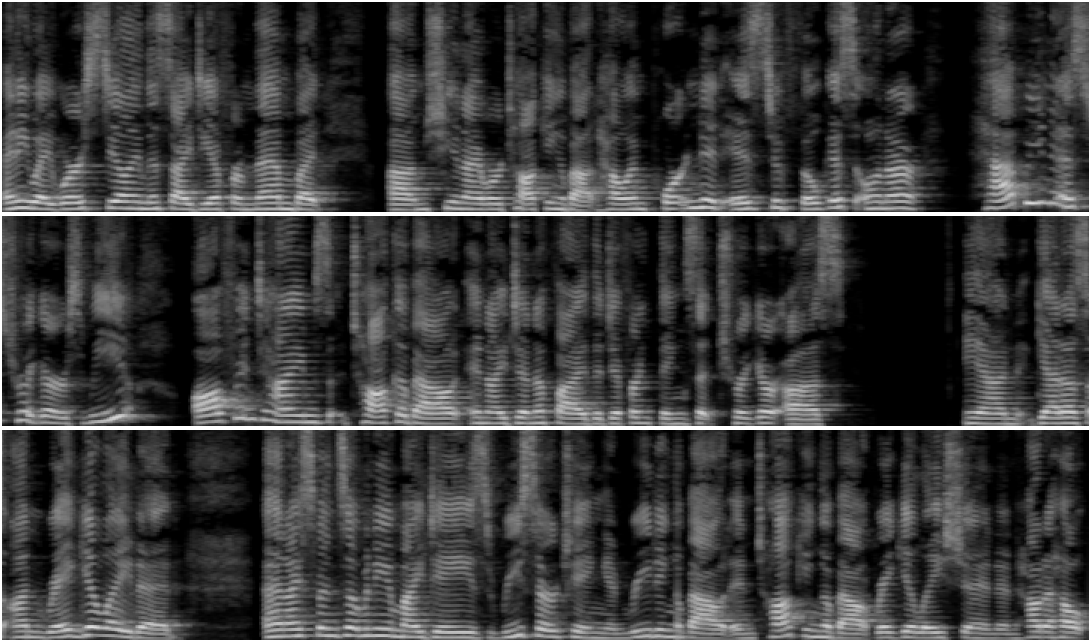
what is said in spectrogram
anyway, we're stealing this idea from them, but um, she and I were talking about how important it is to focus on our happiness triggers. We oftentimes talk about and identify the different things that trigger us and get us unregulated. And I spend so many of my days researching and reading about and talking about regulation and how to help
